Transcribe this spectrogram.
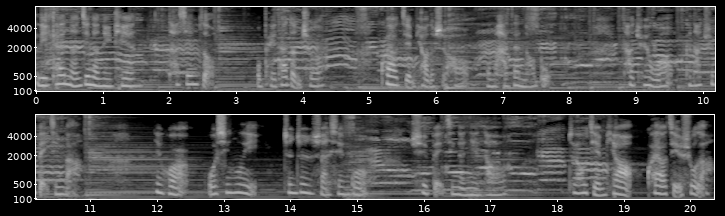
离开南京的那天，他先走，我陪他等车。快要检票的时候，我们还在脑补。他劝我跟他去北京吧。那会儿我心里真正闪现过去北京的念头。最后检票快要结束了，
